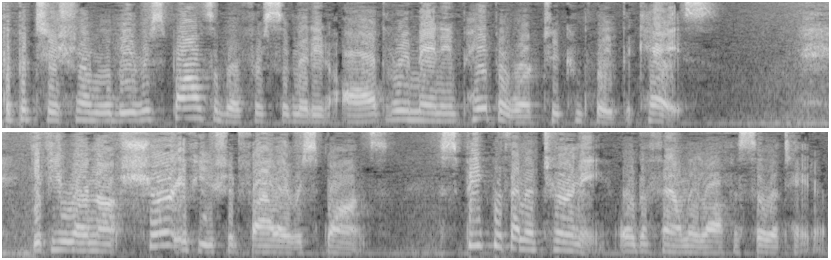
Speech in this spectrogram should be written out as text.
The petitioner will be responsible for submitting all the remaining paperwork to complete the case. If you are not sure if you should file a response, speak with an attorney or the family law facilitator.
